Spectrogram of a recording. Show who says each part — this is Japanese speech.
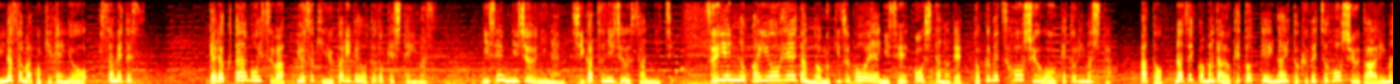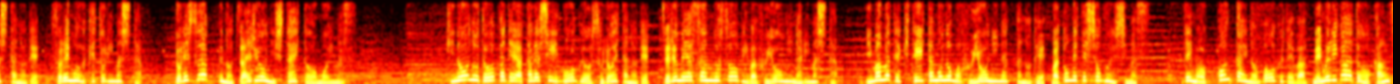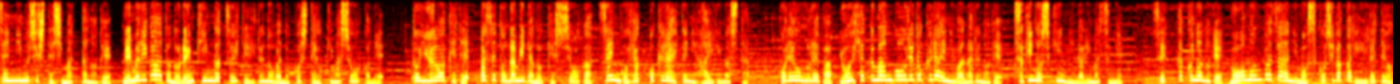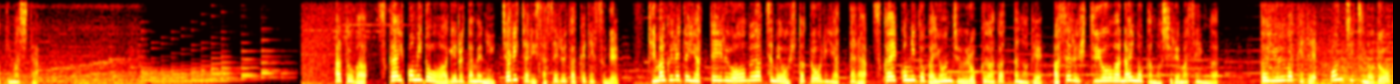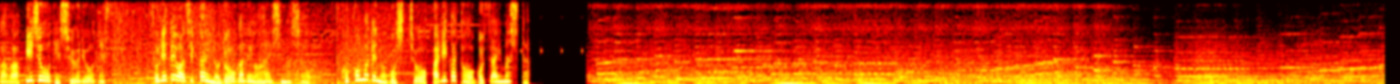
Speaker 1: 皆様ごきげんよう、ひさめです。キャラクターボイスは、ゆずきゆかりでお届けしています。2022年4月23日、水煙の海洋兵団の無傷防衛に成功したので、特別報酬を受け取りました。あと、なぜかまだ受け取っていない特別報酬がありましたので、それも受け取りました。ドレスアップの材料にしたいと思います。昨日の動画で新しい防具を揃えたので、ゼルメアさんの装備は不要になりました。今まで着ていたものも不要になったので、まとめて処分します。でも、今回の防具では、眠りガードを完全に無視してしまったので、眠りガードの錬金がついているのは残しておきましょうかね。というわけで、汗と涙の結晶が1500個くらい手に入りました。これを売れば400万ゴールドくらいにはなるので、次の資金になりますね。せっかくなので、モーモンバザーにも少しばかり入れておきました。あとは、使い込み度を上げるためにチャリチャリさせるだけですね。気まぐれでやっているオーブ集めを一通りやったら、使い込み度が46上がったので、焦る必要はないのかもしれませんが。というわけで、本日の動画は以上で終了です。それでは次回の動画でお会いしましょう。ここまでのご視聴ありがとうございました。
